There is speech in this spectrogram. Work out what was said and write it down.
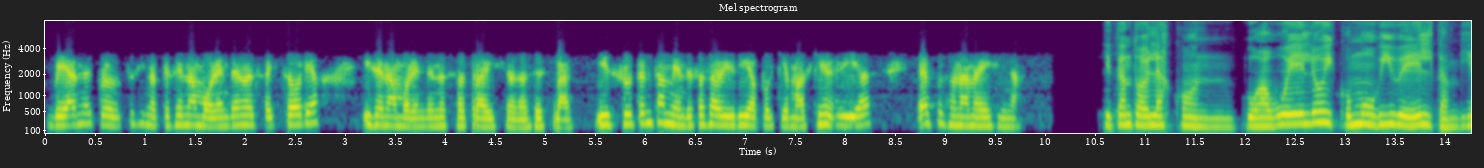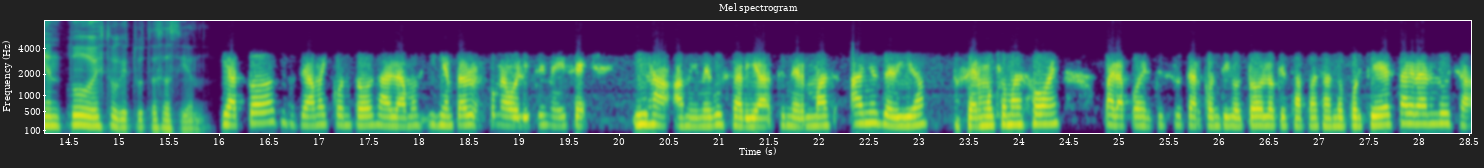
vean el producto, sino que se enamoren de nuestra historia y se enamoren de nuestra tradición ancestral. Y disfruten también de esa sabiduría, porque más que bebidas, esto es una medicina. ¿Qué tanto hablas con tu abuelo y cómo vive él también todo esto que tú estás haciendo? Y a todos nos llama y con todos hablamos y siempre hablo con mi abuelito y me dice, hija, a mí me gustaría tener más años de vida, ser mucho más joven para poder disfrutar contigo todo lo que está pasando, porque esta gran lucha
